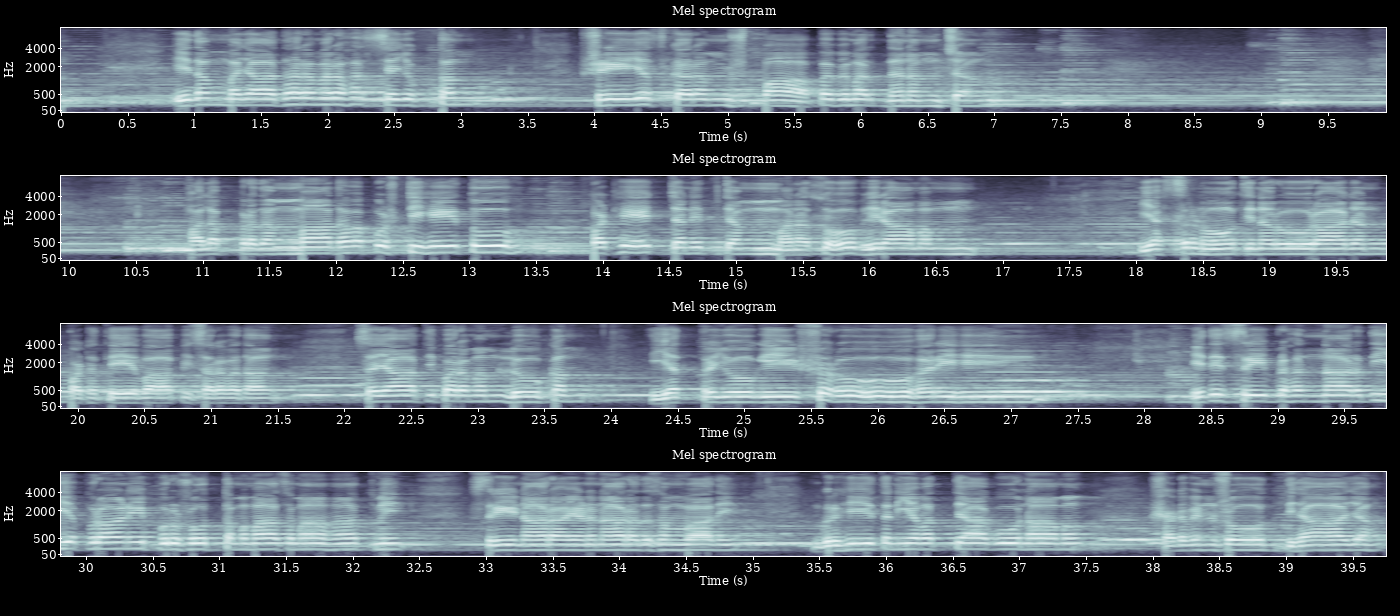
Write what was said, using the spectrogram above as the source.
इदं मया धर्मरहस्ययुक्तं श्रेयस्करं पापविमर्दनं च। फलप्रदं माधवपुष्टिहेतुः पठेच्च नित्यं मनसोऽभिरामम्। यः शृणोति नरो राजन् पठते वापि सर्वदा। स याति परमं लोकं यत्र योगीश्वरो हरिः। इति श्रीबृहन्नारदीयपुराणे पुरुषोत्तममासमाहात्म्ये श्रीनारायणनारदसंवादे गृहीतनियमत्यागो नाम षड्विंशोऽध्यायः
